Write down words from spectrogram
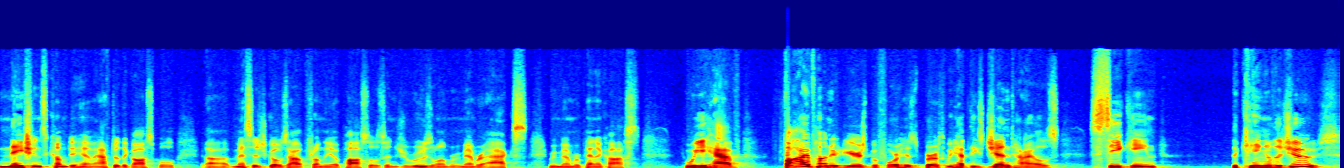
nations come to him after the gospel uh, message goes out from the apostles in Jerusalem. Remember Acts? Remember Pentecost? We have 500 years before his birth, we have these Gentiles seeking the king of the Jews.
